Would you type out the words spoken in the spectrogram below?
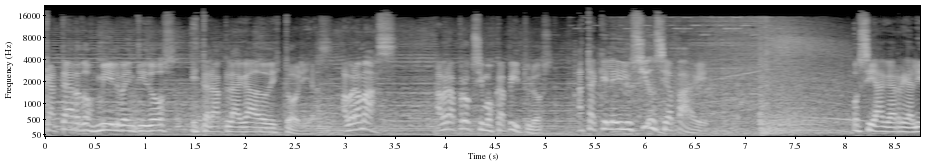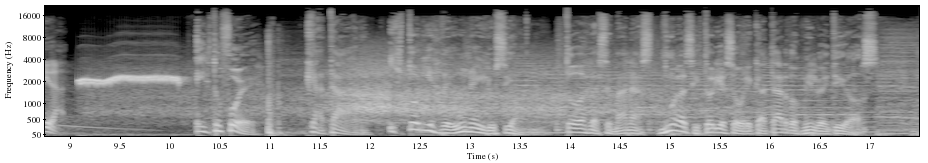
Qatar 2022 estará plagado de historias. Habrá más, habrá próximos capítulos, hasta que la ilusión se apague o se haga realidad. Esto fue Qatar. Historias de una ilusión. Todas las semanas, nuevas historias sobre Qatar 2022.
